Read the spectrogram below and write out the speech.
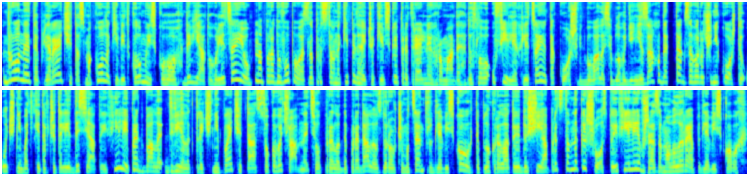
Дрони, теплі речі та смаколики від Коломийського 9-го ліцею на передову повезли представники Підгайчаківської територіальної громади. До слова, у філіях ліцею також відбувалися благодійні заходи. Так, за виручені кошти учні, батьки та вчителі 10-ї філії придбали дві електричні печі та соковичавницю. Прилади передали оздоровчому центру для військових теплокрилатої душі. А представники 6-ї філії вже замовили реп для військових,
